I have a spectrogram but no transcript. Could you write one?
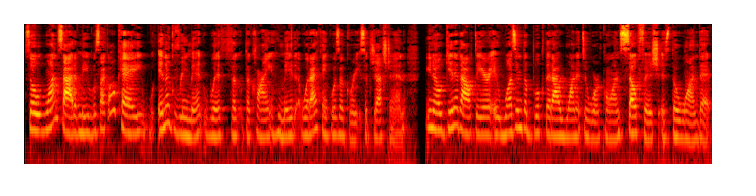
So one side of me was like, okay, in agreement with the, the client who made what I think was a great suggestion, you know, get it out there. It wasn't the book that I wanted to work on. Selfish is the one that,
